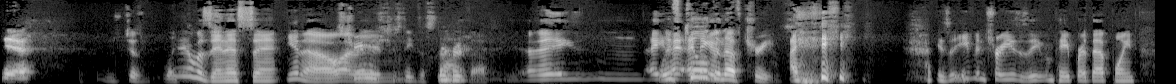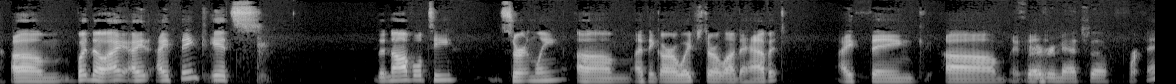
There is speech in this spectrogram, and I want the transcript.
yeah. It was just like It was innocent, you know. I mean, just need to stop though. I, I, We've I- I killed think it- enough trees. I, is it even trees? Is it even paper at that point? Um, but no, I, I, I think it's the novelty. Certainly, um, I think ROH they're allowed to have it. I think um, for every match though. for, eh,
